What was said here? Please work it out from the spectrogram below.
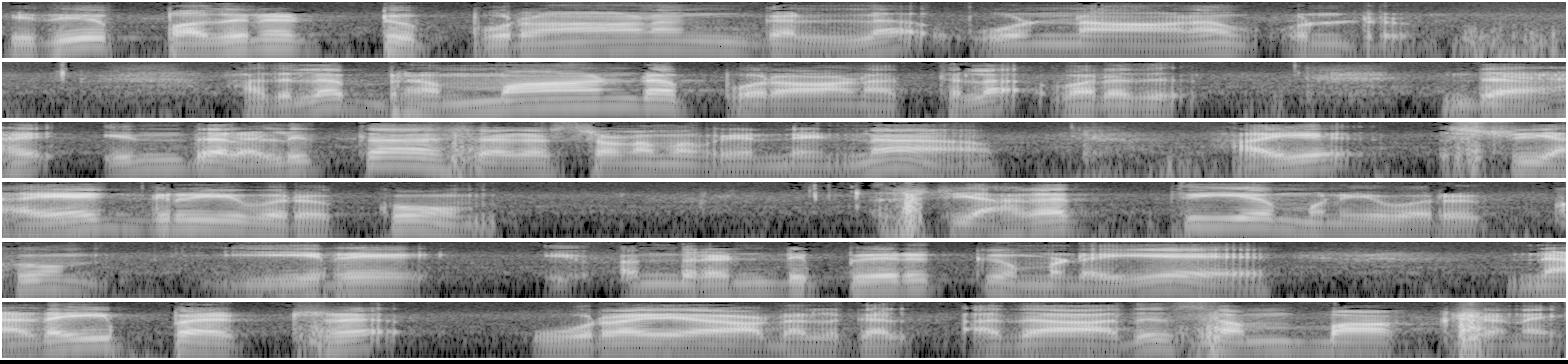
இது பதினெட்டு புராணங்களில் ஒன்றான ஒன்று. அதில் பிரம்மாண்ட புராணத்தில் வருது. இந்த இந்த லலிதா சகஸ்ரநாமம் என்னன்னா அய ஸ்ரீ அயக்ரீவருக்கும் ஸ்ரீ அகத்திய முனிவருக்கும் இறை அந்த ரெண்டு பேருக்கும் இடையே நடைபெற்ற உரையாடல்கள் அதாவது சம்பாஷணை.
